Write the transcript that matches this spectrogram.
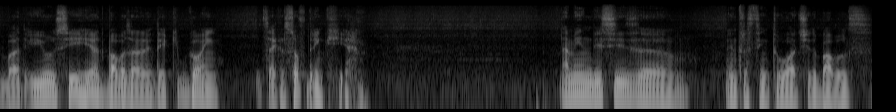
But you see here the bubbles are they keep going. It's like a soft drink here. I mean this is uh, interesting to watch the bubbles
